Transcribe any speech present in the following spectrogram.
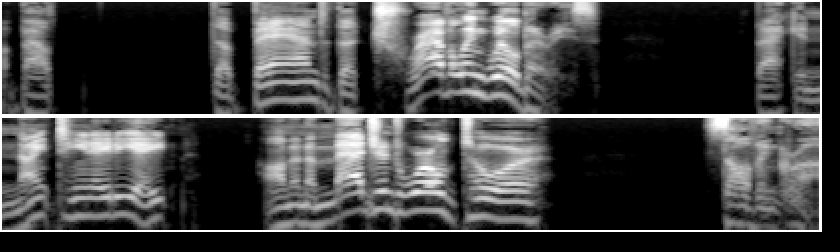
about the band The Traveling Wilburys back in 1988 on an imagined world tour solving crime.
